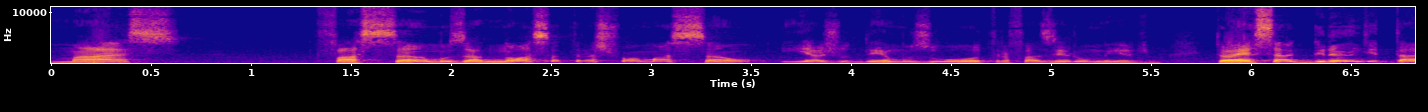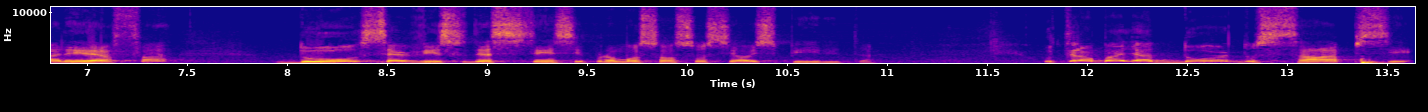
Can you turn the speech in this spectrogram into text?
mas façamos a nossa transformação e ajudemos o outro a fazer o mesmo. Então, essa é a grande tarefa do Serviço de Assistência e Promoção Social Espírita. O trabalhador do SAPSE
